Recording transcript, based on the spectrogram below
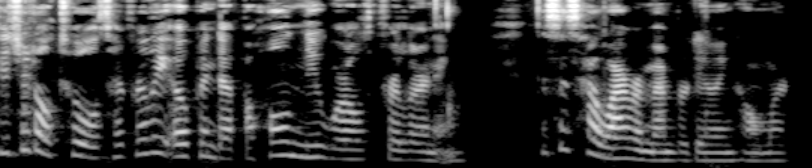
Digital tools have really opened up a whole new world for learning. This is how I remember doing homework.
